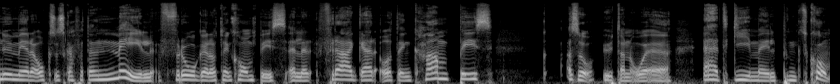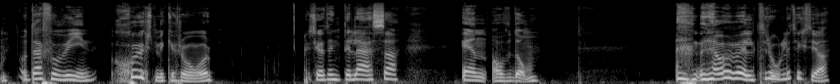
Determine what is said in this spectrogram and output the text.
numera också skaffat en mail, frågar åt en kompis eller frågar åt en kompis alltså utan å, at gmail.com och där får vi in sjukt mycket frågor. Så jag tänkte läsa en av dem. Den här var väldigt rolig tyckte jag.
